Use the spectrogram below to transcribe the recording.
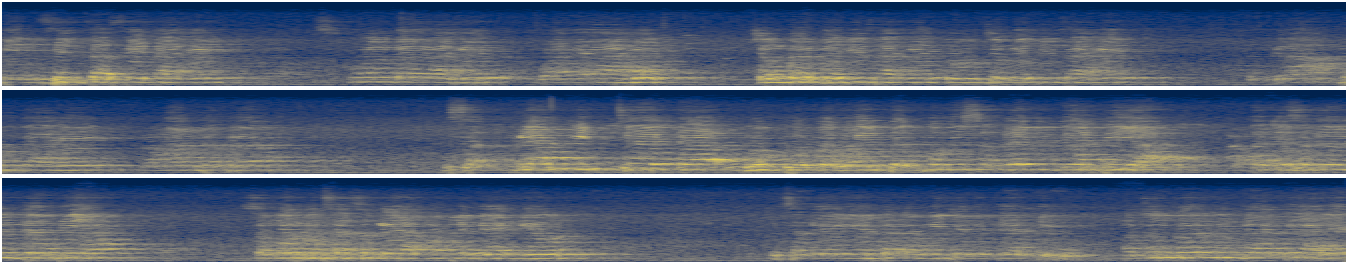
पेन्सिलचा सेट आहे स्कूल बॅग आहेत वह्या आहेत शंभर पेजेस आहेत दोनशे पेजेस आहेत ग्राफ बुक आहे प्रमाणपत्र. सगळ्या किटचे त्या ग्रुप फोटो होईल तत्पूर्वी सगळे विद्यार्थी या. आता जे सगळे विद्यार्थी या समोर बसा सगळे आपापले बॅग घेऊन हे सगळे इयत्ता नववीचे विद्यार्थी. अजून दोन विद्यार्थी आले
